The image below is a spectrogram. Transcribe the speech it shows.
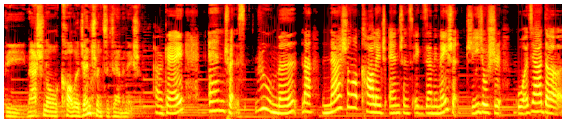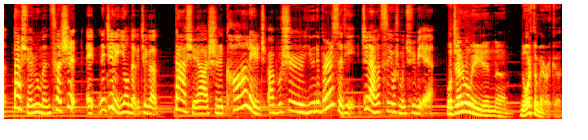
the National College Entrance Examination. OK，entrance、入门，那 National College Entrance Examination 直译就是 国家的大学入门测试。哎，那这里用的这个大学啊是 college 而不是 university，这两个词有什么区别？ Well, generally in um, North America,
